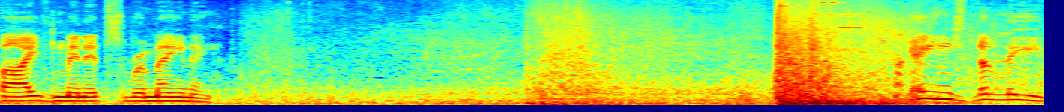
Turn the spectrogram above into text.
Five minutes remaining. Gained the lead.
